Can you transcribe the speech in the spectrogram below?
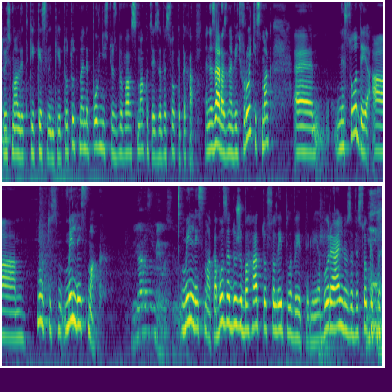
тобто мали такі кисленькі, то тут мене повністю збивав смак оцей за високе. У мене зараз навіть в роті смак е, не соди, а ну, тобто мильний смак. Ну я розуміла сьогодні. Мильний смак, або за дуже багато солей плавителі, або реально за високе Лужний,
